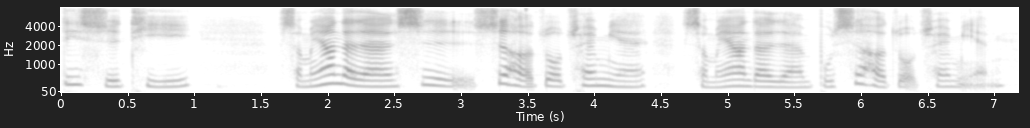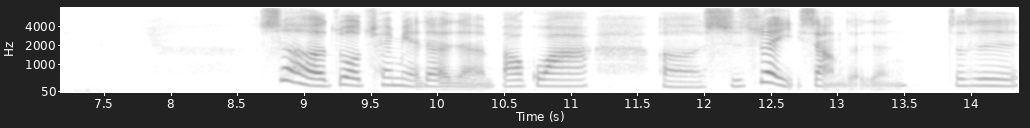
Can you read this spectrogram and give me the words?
第十题：什么样的人是适合做催眠？什么样的人不适合做催眠？适合做催眠的人，包括呃十岁以上的人，就是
